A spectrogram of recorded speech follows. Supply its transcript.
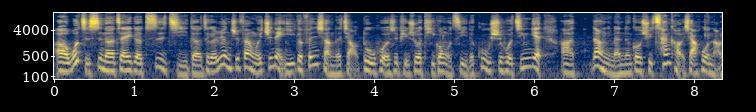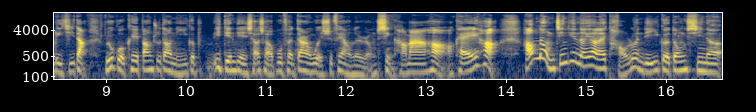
呃我只是呢在一个自己的这个认知范围之内，以一个分享的角度，或者是比如说提供我自己的故事或经验啊、让你们能够去参考一下。或脑力激荡，如果可以帮助到你一个一点点小小的部分，当然我也是非常的荣幸，好吗？哈，OK，哈，好，那我们今天呢要来讨论的一个东西呢，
